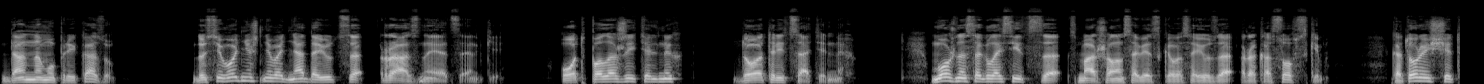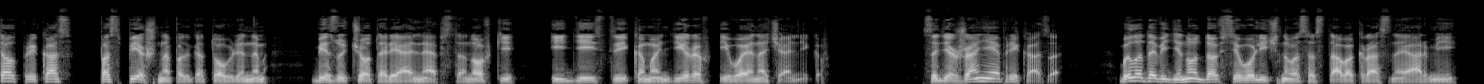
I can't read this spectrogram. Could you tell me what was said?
Данному приказу до сегодняшнего дня даются разные оценки, от положительных до отрицательных. Можно согласиться с маршалом Советского Союза Рокоссовским, который считал приказ поспешно подготовленным без учета реальной обстановки и действий командиров и военачальников. Содержание приказа было доведено до всего личного состава Красной Армии.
